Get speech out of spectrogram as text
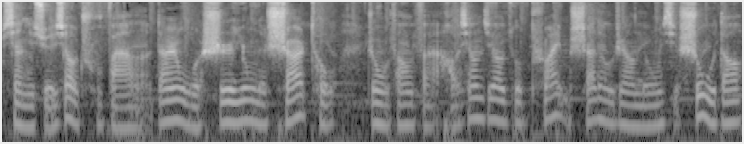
向你学校出发了。当然，我是用的 shuttle 这种方法，好像叫做 prime shuttle 这样的东西，十五刀，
